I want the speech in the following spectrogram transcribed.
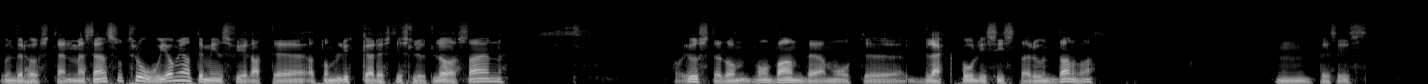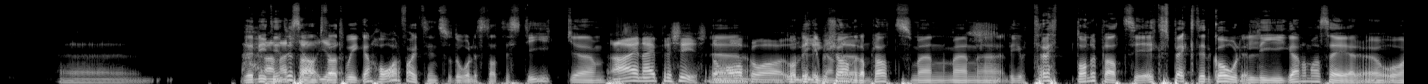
under hösten. Men sen så tror jag om jag inte minns fel att, eh, att de lyckades till slut lösa en Just det, de, de vann där mot eh, Blackpool i sista rundan va? Mm, precis. Eh, Eh, det är lite intressant för att Wigan har faktiskt inte så dålig statistik. Eh, nej, nej precis. De har bra De ligger på 22 plats men, men äh, ligger på 13 plats i expected goal-ligan om man säger. Mm. Och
